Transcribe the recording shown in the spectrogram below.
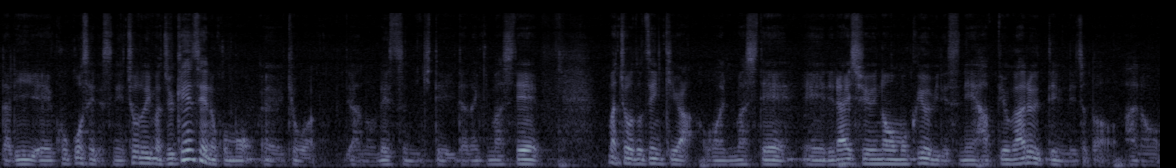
たり、え高校生ですねちょうど今受験生の子も、え今日はあのレッスンに来ていただきまして、まあ、ちょうど前期が終わりまして、えで来週の木曜日ですね発表があるっていうんでちょっとあの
